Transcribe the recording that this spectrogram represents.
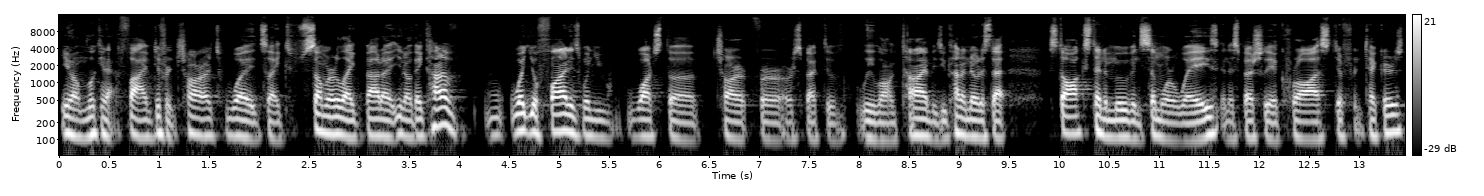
you know, I'm looking at five different charts, what it's like some are like about a, you know, they kind of what you'll find is when you watch the chart for a respectively long time is you kind of notice that stocks tend to move in similar ways and especially across different tickers.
